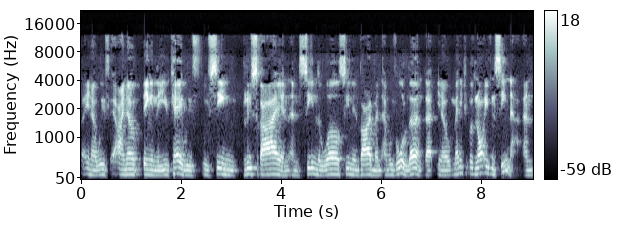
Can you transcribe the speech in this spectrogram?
you know, we've I know being in the UK, we've we've seen blue sky and, and seen the world, seen the environment, and we've all learned that you know many people have not even seen that. And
